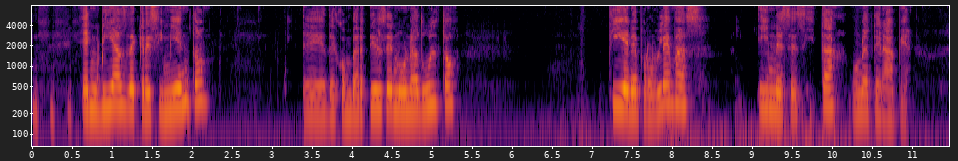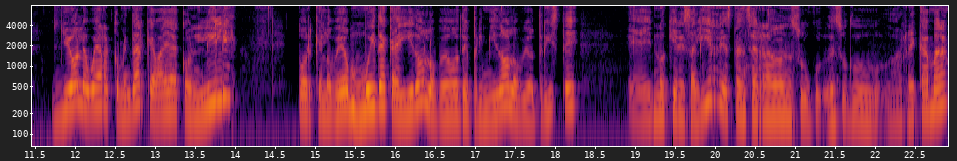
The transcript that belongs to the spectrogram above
en vías de crecimiento, eh, de convertirse en un adulto, tiene problemas y necesita una terapia. Yo le voy a recomendar que vaya con Lili porque lo veo muy decaído, lo veo deprimido, lo veo triste, eh, no quiere salir, está encerrado en su, en su recámara.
